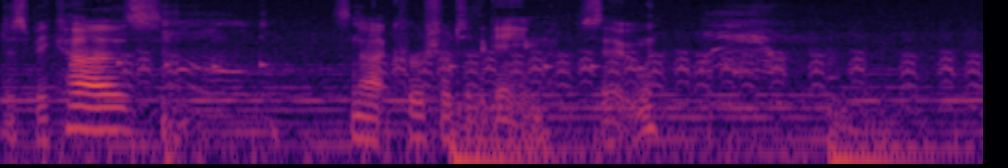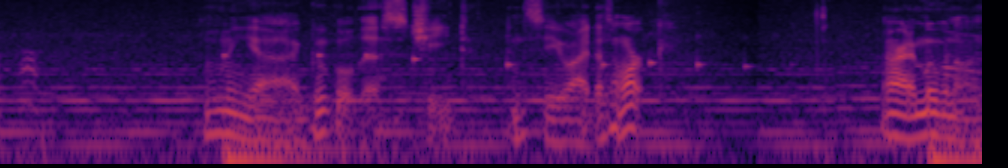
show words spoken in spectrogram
Just because it's not crucial to the game, so... Let me uh, Google this cheat and see why it doesn't work. Alright, I'm moving on.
